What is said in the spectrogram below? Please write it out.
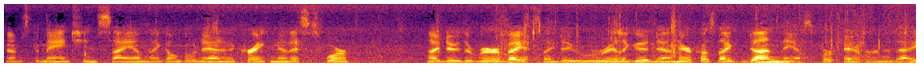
Here comes Comanche and Sam. They're gonna go down in the creek. Now this is where they do their very best. They do really good down here because they've done this forever and a day.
